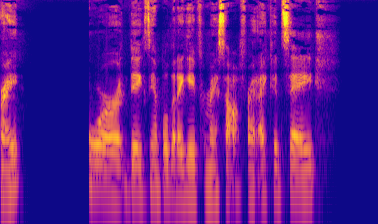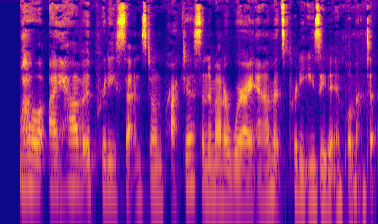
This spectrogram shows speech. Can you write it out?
Right. Or the example that I gave for myself, right? I could say, well, I have a pretty set in stone practice, and no matter where I am, it's pretty easy to implement it.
